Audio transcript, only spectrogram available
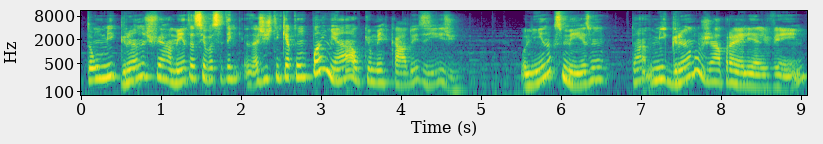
estão migrando de ferramentas, assim, você tem, a gente tem que acompanhar o que o mercado exige. O Linux mesmo está migrando já para LLVM.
